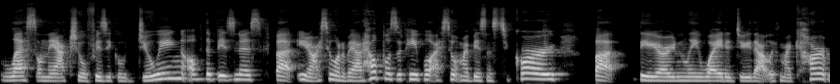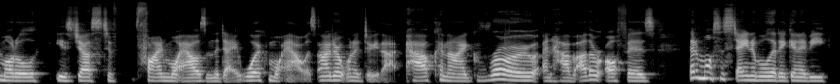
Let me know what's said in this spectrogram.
less on the actual physical doing of the business. But, you know, I still want to be able to help lots of people. I still want my business to grow. But the only way to do that with my current model is just to find more hours in the day, work more hours. And I don't want to do that. How can I grow and have other offers that are more sustainable, that are going to be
